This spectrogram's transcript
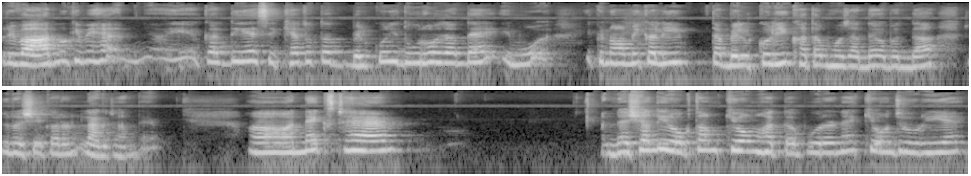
ਪਰਿਵਾਰ ਨੂੰ ਕਿਵੇਂ ਹੈ- ਕਰਦੀ ਹੈ? ਸਿੱਖਿਆ ਤੋਂ ਤਾਂ ਬਿਲਕੁਲ ਹੀ ਦੂਰ ਹੋ ਜਾਂਦਾ ਹੈ। ਇਕਨੋਮਿਕਲੀ ਤਾਂ ਬਿਲਕੁਲ ਹੀ ਖਤਮ ਹੋ ਜਾਂਦਾ ਹੈ ਉਹ ਬੰਦਾ ਜੋ ਨਸ਼ੇ ਕਰਨ ਲੱਗ ਜਾਂਦਾ ਹੈ। ਨੈਕਸਟ ਹੈ, ਨਸ਼ਿਆਂ ਦੀ ਰੋਕਥਾਮ ਕਿਉਂ ਮਹੱਤਵਪੂਰਨ ਹੈ? ਕਿਉਂ ਜ਼ਰੂਰੀ ਹੈ?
